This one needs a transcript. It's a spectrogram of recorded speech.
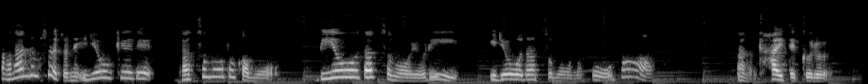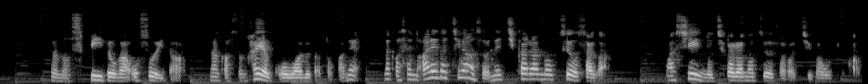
なんか何でもそうですね。医療系で脱毛とかも、美容脱毛より医療脱毛の方が、なんだっけ、生えてくる、そのスピードが遅いだ。なんかその早く終わるだとかね。なんかそのあれが違うんですよね。力の強さが。マシーンの力の強さが違うとか。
